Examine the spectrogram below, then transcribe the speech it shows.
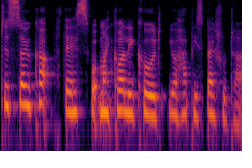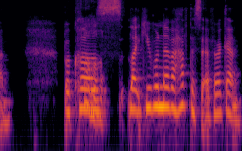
to soak up this what my colleague called your happy special time because oh. like you will never have this ever again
